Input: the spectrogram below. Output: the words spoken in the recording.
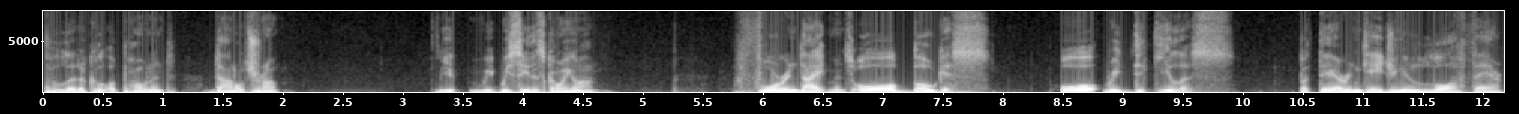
political opponent, Donald Trump. You, we, we see this going on four indictments, all bogus, all ridiculous. But they're engaging in lawfare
